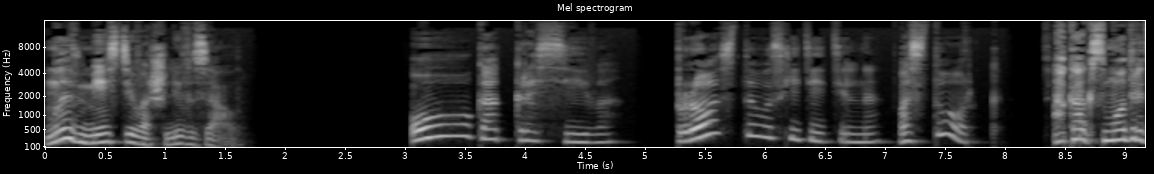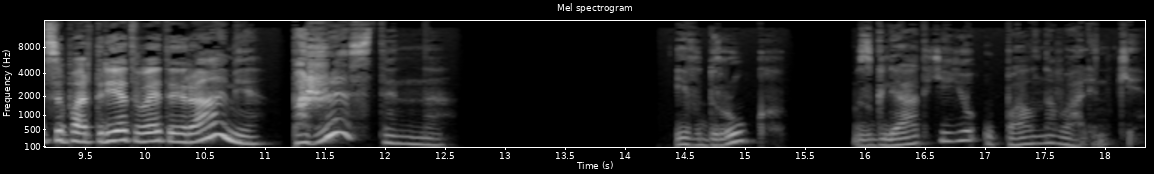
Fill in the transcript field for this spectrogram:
Мы вместе вошли в зал. О, как красиво! Просто восхитительно! Восторг! А как смотрится портрет в этой раме! Божественно! И вдруг взгляд ее упал на валенки.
